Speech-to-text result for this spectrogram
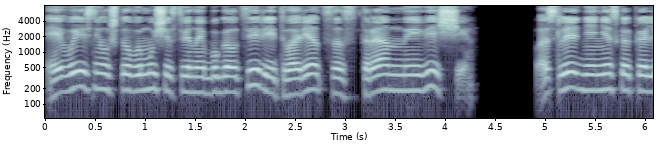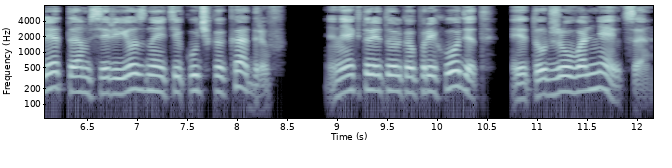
и выяснил, что в имущественной бухгалтерии творятся странные вещи. Последние несколько лет там серьезная текучка кадров. Некоторые только приходят и тут же увольняются.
